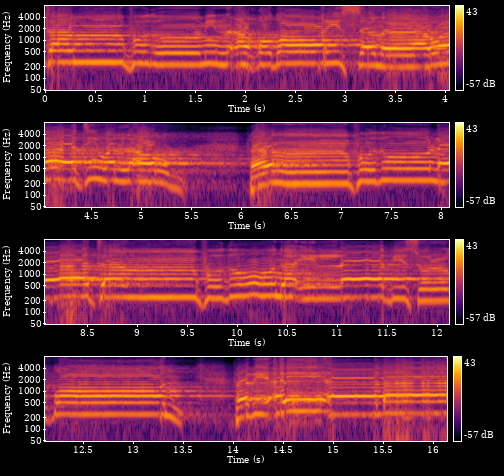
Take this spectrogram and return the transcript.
تنفذوا من أقدار السماوات والأرض فانفذوا لا تنفذون إلا بسلطان فبأي آلاء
